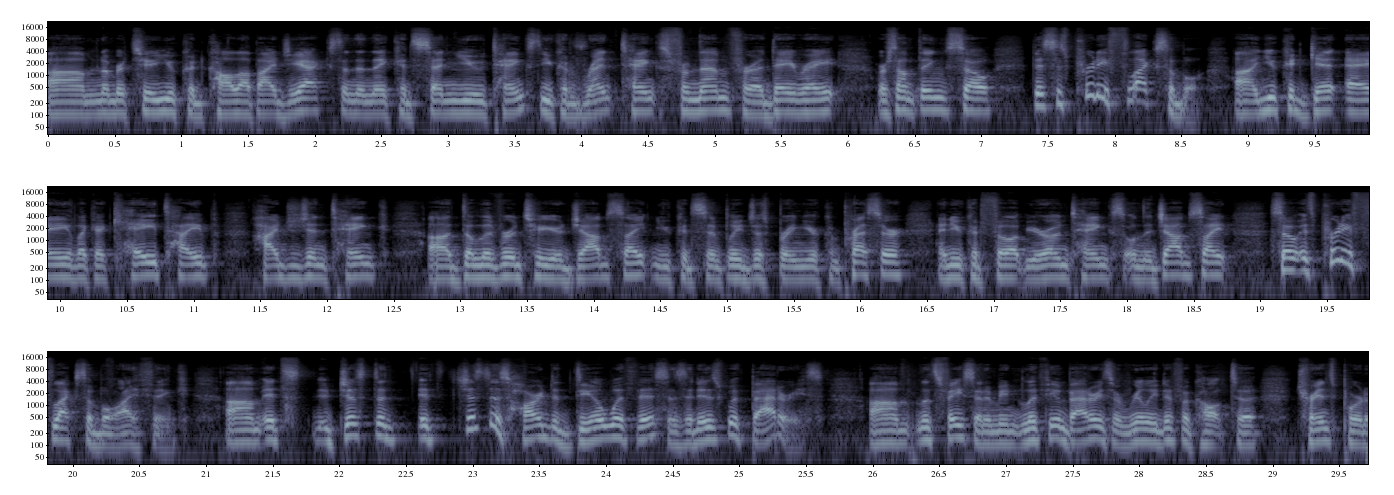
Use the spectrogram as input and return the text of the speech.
Um, number two, you could call up IGX and then they could send you tanks. You could rent tanks from them for a day rate or something. So this is pretty flexible. Uh, you could get a like a K type hydrogen tank uh, delivered to your job site. And you could simply just bring your compressor and you could fill up your own tanks on the job site. So it's pretty flexible, I think. Um, it's just a, it's just as hard to deal with this as it is with batteries. Um, let's face it. I mean, lithium batteries are really difficult to transport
